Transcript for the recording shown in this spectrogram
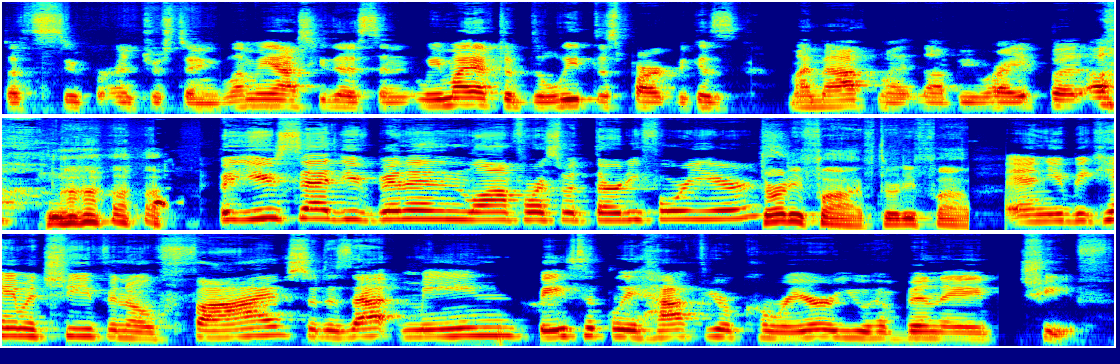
that's super interesting. Let me ask you this, and we might have to delete this part because my math might not be right. But uh, but you said you've been in law enforcement 34 years? 35, 35. And you became a chief in 05. So does that mean basically half your career you have been a chief?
